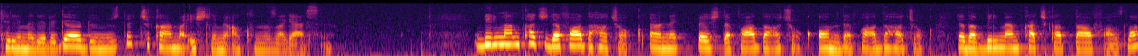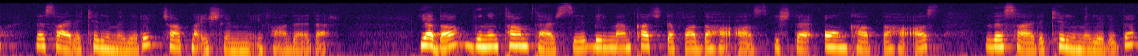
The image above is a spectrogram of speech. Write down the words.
kelimeleri gördüğünüzde çıkarma işlemi aklınıza gelsin. Bilmem kaç defa daha çok, örnek 5 defa daha çok, 10 defa daha çok ya da bilmem kaç kat daha fazla vesaire kelimeleri çarpma işlemini ifade eder. Ya da bunun tam tersi bilmem kaç defa daha az, işte 10 kat daha az vesaire kelimeleri de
